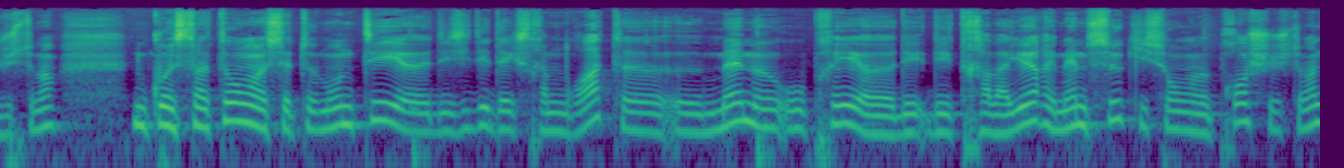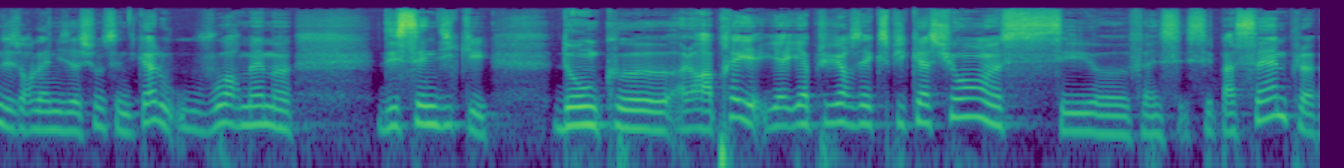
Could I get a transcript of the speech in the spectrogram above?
justement, nous constatons cette montée des idées d'extrême droite, même auprès des, des, travailleurs et même ceux qui sont proches justement des organisations syndicales ou, voire même des syndiqués. Donc, alors après, il y, a plusieurs explications, c'est enfin, c'est pas simple.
